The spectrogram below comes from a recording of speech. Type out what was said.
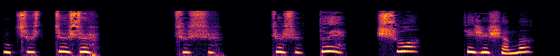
你这这是，这是，这是对说这是什么？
